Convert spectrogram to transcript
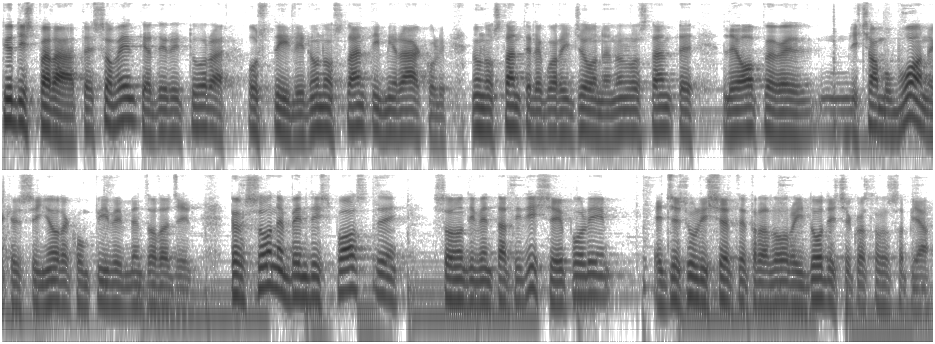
più disparata e sovente addirittura ostili, nonostante i miracoli, nonostante le guarigioni, nonostante le opere, diciamo, buone che il Signore compiva in mezzo alla gente. Persone ben disposte sono diventati discepoli e Gesù li scelse tra loro i dodici, questo lo sappiamo,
